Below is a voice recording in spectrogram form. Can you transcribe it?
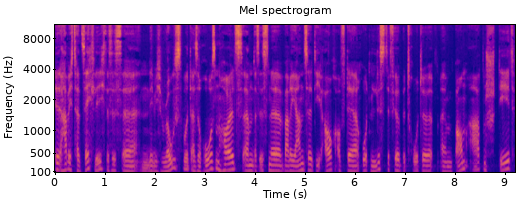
äh, habe ich tatsächlich, das ist äh, nämlich Rosewood, also Rosenholz. Ähm, das ist eine Variante, die auch auf der roten Liste für bedrohte ähm, Baumarten steht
